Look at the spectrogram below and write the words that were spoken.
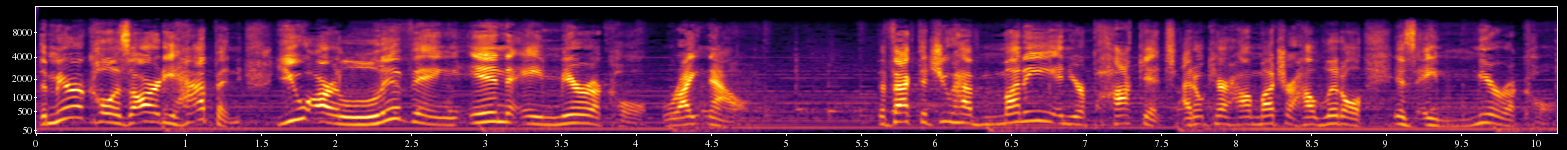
The miracle has already happened. You are living in a miracle right now. The fact that you have money in your pocket, I don't care how much or how little, is a miracle.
